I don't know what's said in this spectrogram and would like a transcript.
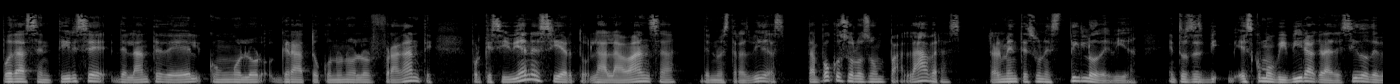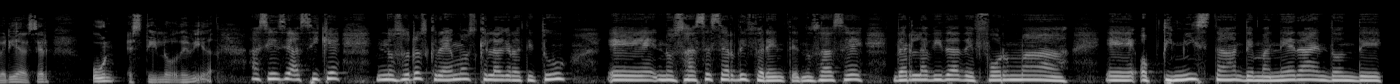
pueda sentirse delante de Él con un olor grato, con un olor fragante. Porque si bien es cierto, la alabanza de nuestras vidas tampoco solo son palabras, realmente es un estilo de vida. Entonces es como vivir agradecido debería de ser un estilo de vida. Así es, así que nosotros creemos que la gratitud eh, nos hace ser diferentes, nos hace ver la vida de forma eh, optimista, de manera en donde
